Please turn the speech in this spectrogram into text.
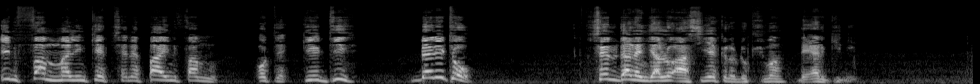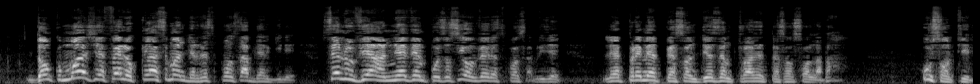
une femme malinquée, ce n'est pas une femme qui dit, Benito, c'est le a signé que le document de Air Guinée. Donc moi, j'ai fait le classement des responsables d'Air Guinée. Si nous vient en 9e position, on veut responsabiliser. Les premières personnes, deuxième, troisième personnes sont là-bas. Où sont-ils?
